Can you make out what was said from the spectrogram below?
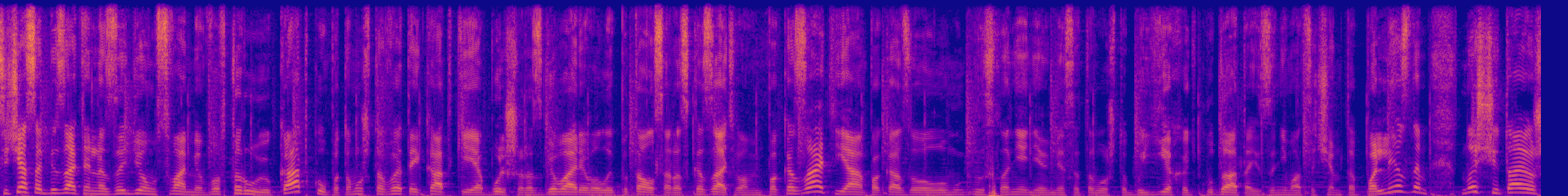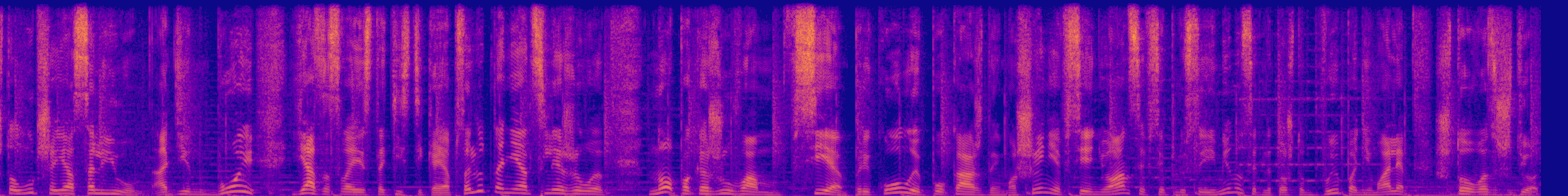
Сейчас обязательно зайдем с вами во вторую катку, потому что в этой катке я больше разговаривал и пытался рассказать вам и показать. Я показывал вам углы склонения вместо того, чтобы ехать куда-то и заниматься чем-то полезным. Но считаю, что лучше я солью один бой. Я за своей статистикой абсолютно не отслеживаю. Но покажу вам все приколы по каждой машине, все нюансы, все плюсы и минусы, для того, чтобы вы понимали, что вас ждет.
